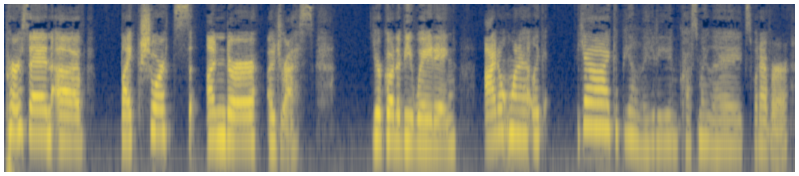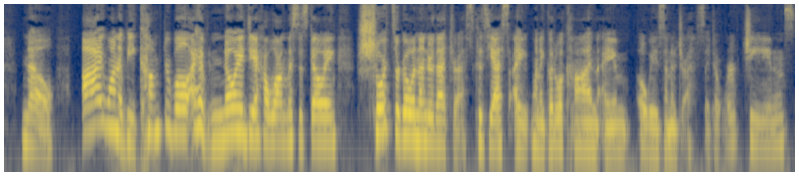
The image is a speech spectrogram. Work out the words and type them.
person of bike shorts under a dress. You're going to be waiting. I don't want to like yeah, I could be a lady and cross my legs, whatever. No, I want to be comfortable. I have no idea how long this is going. Shorts are going under that dress because yes, I when I go to a con, I am always in a dress. I don't wear jeans.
